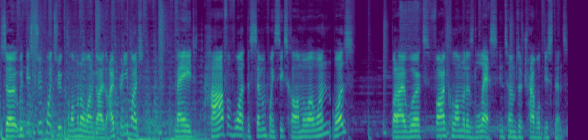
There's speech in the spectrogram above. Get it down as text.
So with this 2.2 kilometer one, guys, I pretty much made half of what the 7.6 kilometer one was but I worked five kilometers less in terms of travel distance.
